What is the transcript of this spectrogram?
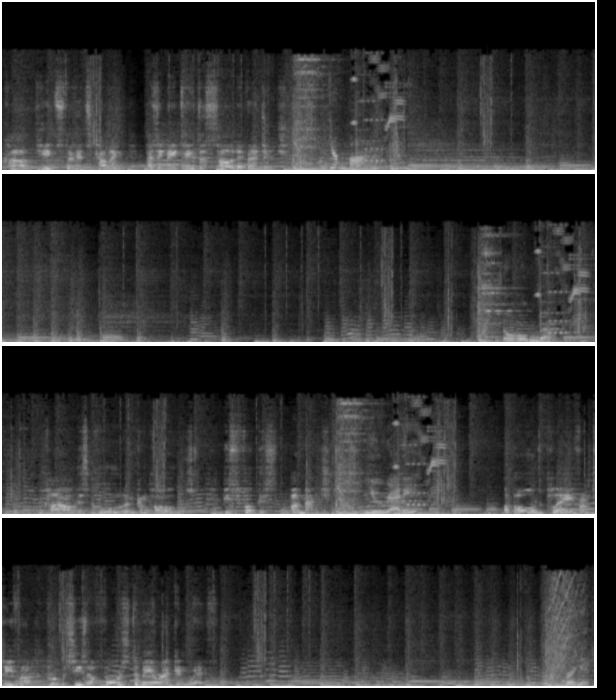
Cloud keeps the hits coming as he maintains a solid advantage. You're mine. No holding back. Cloud is cool and composed. He's focused, unmatched. You ready? A bold play from Tifa proves she's a force to be reckoned with. Bring it.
